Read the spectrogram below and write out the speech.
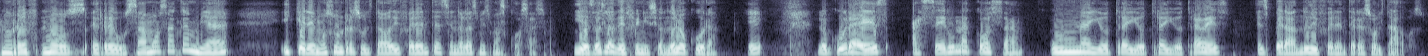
nos, nos rehusamos a cambiar y queremos un resultado diferente haciendo las mismas cosas. Y esa es la definición de locura ¿eh? locura es hacer una cosa una y otra y otra y otra vez esperando diferentes resultados.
